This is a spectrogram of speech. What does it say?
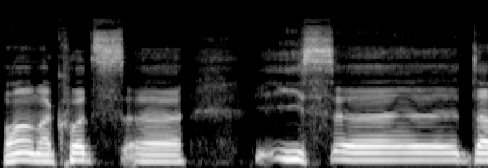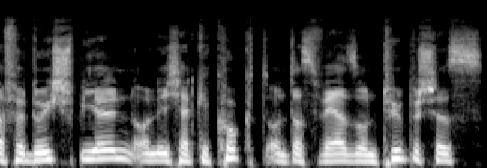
wollen wir mal kurz äh, Is äh, dafür durchspielen und ich hätte geguckt und das wäre so ein typisches,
